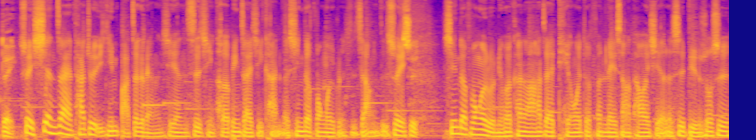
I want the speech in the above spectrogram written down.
对，所以现在它就已经把这个两件事情合并在一起看了。新的风味轮是这样子，所以是新的风味轮你会看到它在甜味的分类上，它会写的是，比如说是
